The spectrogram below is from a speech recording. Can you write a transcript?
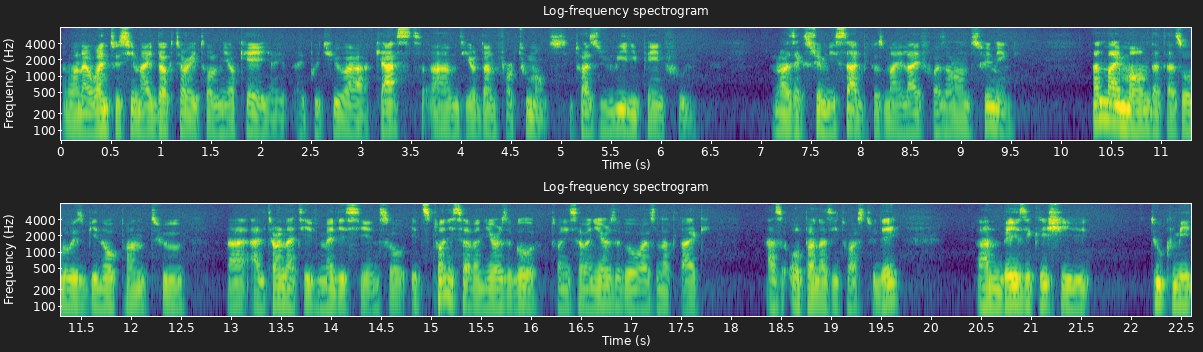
And when I went to see my doctor, he told me, okay, I, I put you a cast and you're done for two months. It was really painful. And I was extremely sad because my life was around swimming. And my mom, that has always been open to uh, alternative medicine. So it's 27 years ago. 27 years ago was not like as open as it was today. And basically, she took me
